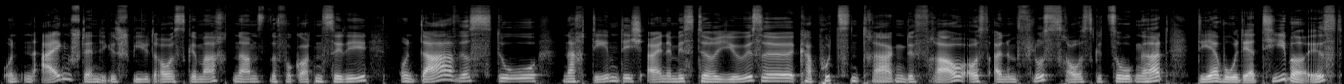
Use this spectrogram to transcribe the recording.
und ein eigenständiges Spiel draus gemacht namens The Forgotten City. Und da wirst du nach nachdem dich eine mysteriöse, kapuzentragende Frau aus einem Fluss rausgezogen hat, der wohl der Tiber ist,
